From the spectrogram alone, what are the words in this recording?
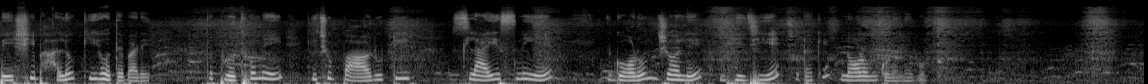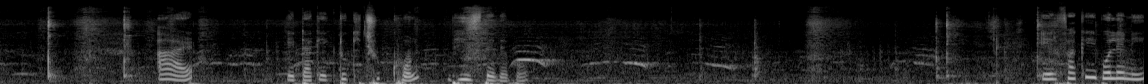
বেশি ভালো কি হতে পারে? তো প্রথমেই কিছু পাউরুটির স্লাইস নিয়ে গরম জলে ভিজিয়ে ওটাকে নরম করে নেব। আর এটাকে একটু কিছুক্ষণ ভিজতে দেব। এর ফাঁকেই বলে নিই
